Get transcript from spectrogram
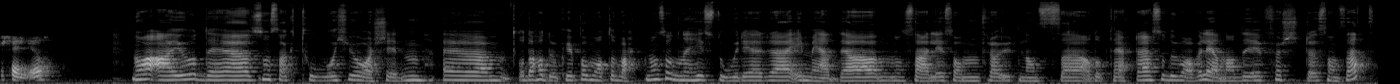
forskjellig, da. Nå er jo det som sagt 22 år siden, eh, og det hadde jo ikke på en måte vært noen sånne historier eh, i media, noe særlig sånn fra utenlandsadopterte, så du var vel en av de første sånn sett?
